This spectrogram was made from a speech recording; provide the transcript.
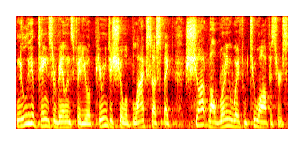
Newly obtained surveillance video appearing to show a black suspect shot while running away from two officers.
